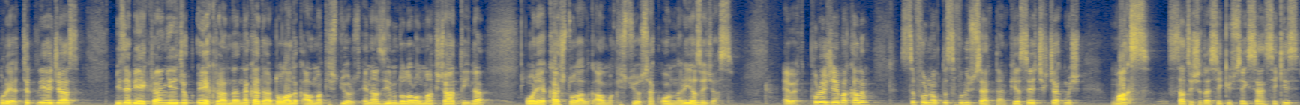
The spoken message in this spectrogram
Buraya tıklayacağız. Bize bir ekran gelecek. O ekranda ne kadar dolarlık almak istiyoruz. En az 20 dolar olmak şartıyla oraya kaç dolarlık almak istiyorsak onları yazacağız. Evet projeye bakalım. 0.03 centten piyasaya çıkacakmış. Max satışı da 888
